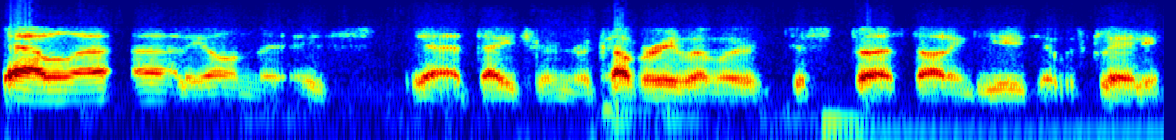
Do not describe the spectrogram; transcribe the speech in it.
Yeah, well, uh, early on, his yeah data and recovery when we were just first starting to use it was clearly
